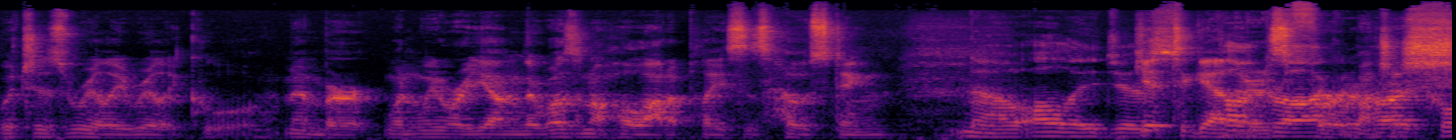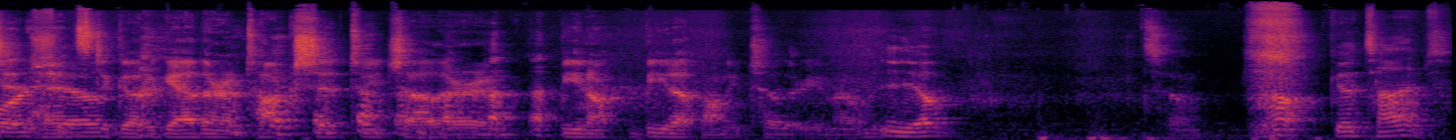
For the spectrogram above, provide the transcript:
which is really really cool. Remember when we were young, there wasn't a whole lot of places hosting No, all ages. get-togethers for a bunch of shitheads show. to go together and talk shit to each other and beat up beat up on each other. You know, Yep. so. Oh, good times.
